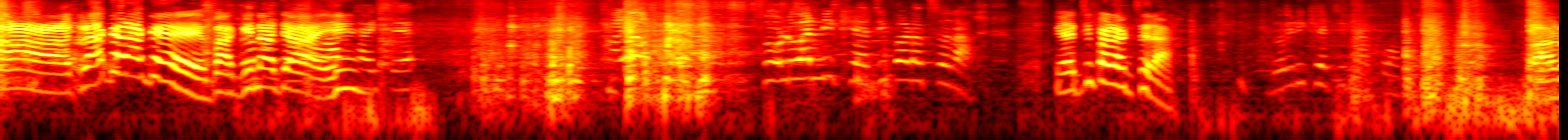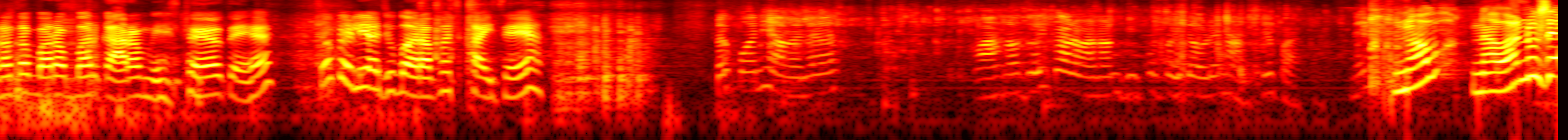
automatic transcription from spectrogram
હા રાગે રાગે ભાગી ના જાય છે છોડવાની ખેંચી પડક દોયડી ખેંચી નાખો તો બરોબર કારો મેચ થયો છે હે? તો પેલી હજુ બરફ જ ખાય છે હે? કોની આવે ને? વાહનો ધોઈ કાઢવાના બીજું કોઈ દવડે નાખશે પાછા. નવ? નાવાનું છે?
